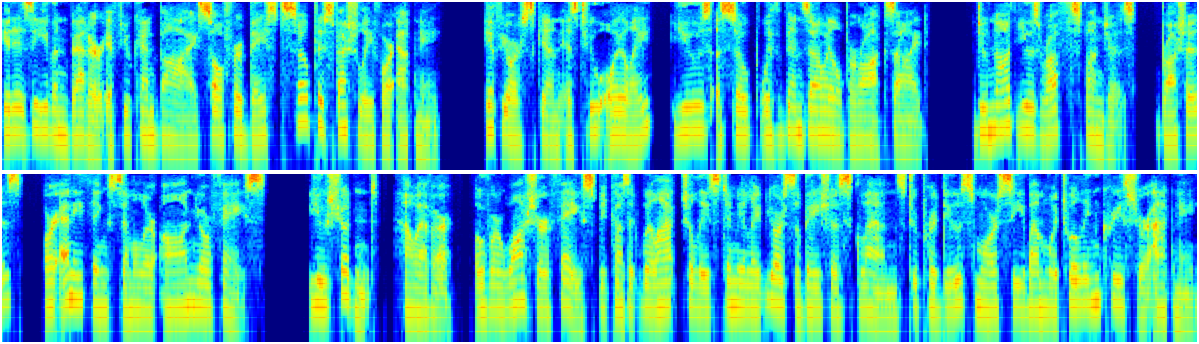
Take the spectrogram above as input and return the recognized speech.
It is even better if you can buy sulfur based soap, especially for acne. If your skin is too oily, use a soap with benzoyl peroxide. Do not use rough sponges, brushes, or anything similar on your face. You shouldn't, however, overwash your face because it will actually stimulate your sebaceous glands to produce more sebum which will increase your acne.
